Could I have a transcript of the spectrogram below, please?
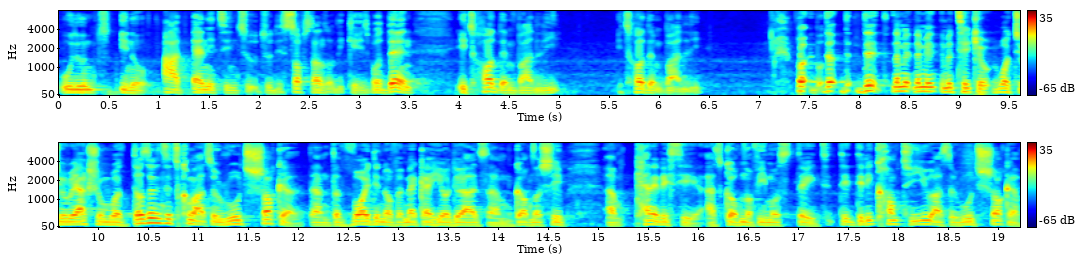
wouldn't, you know, add anything to, to the substance of the case. But then it hurt them badly. It hurt them badly. But, but the, the, the, let, me, let, me, let me take your, what your reaction was. Doesn't it come as a rude shocker, um, the voiding of Emeka Ihedioha's um, governorship um, candidacy as governor of Imo State? Did, did, it come to you as a rude shocker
